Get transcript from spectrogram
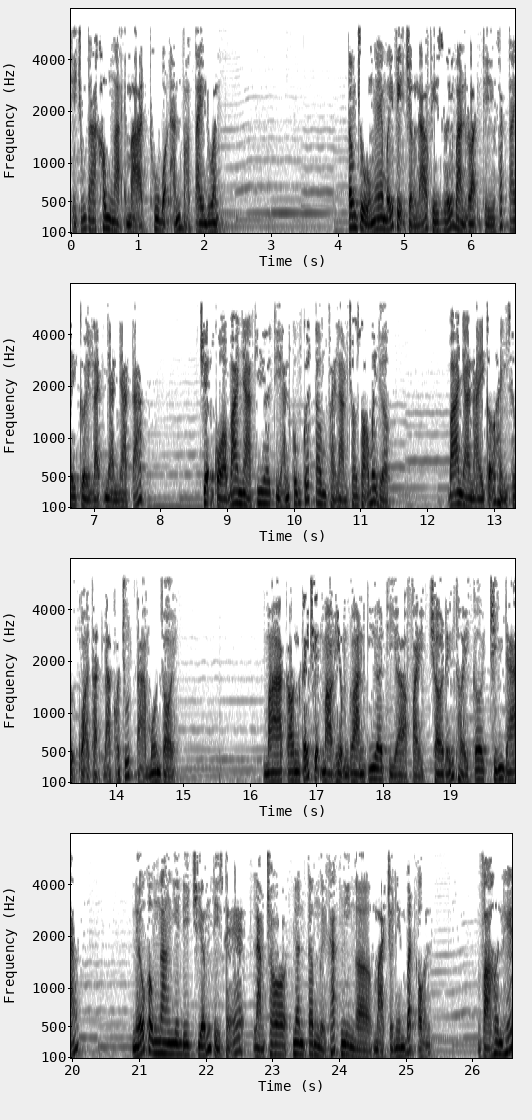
thì chúng ta không ngại mà thu bọn hắn vào tay luôn. Tông chủ nghe mấy vị trưởng lão phía dưới bàn luận thì phát tay cười lạnh nhàn nhạt, nhạt đáp. Chuyện của ba nhà kia thì hắn cũng quyết tâm phải làm cho rõ mới được. Ba nhà này cỡ hành sự quả thật là có chút tà môn rồi. Mà còn cái chuyện mạo hiểm đoàn kia thì à, phải chờ đến thời cơ chính đáng. Nếu không ngang nhiên đi chiếm thì sẽ làm cho nhân tâm người khác nghi ngờ mà trở nên bất ổn. Và hơn hết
